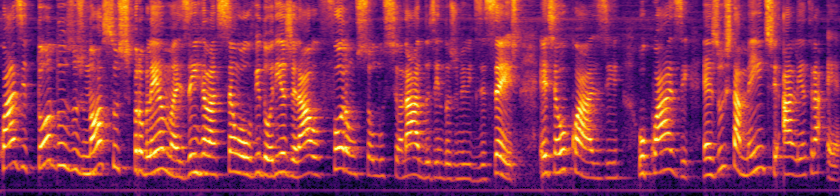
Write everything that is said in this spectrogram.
quase todos os nossos problemas em relação à ouvidoria geral foram solucionados em 2016? Esse é o quase. O quase é justamente a letra E.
